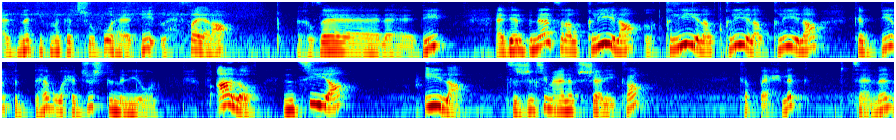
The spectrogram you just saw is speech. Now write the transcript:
عندنا كيف ما كتشوفوا هذه الحصيرة غزالة هذه هذه البنات راه القليلة القليلة القليلة القليلة كدير في الذهب واحد جوج المليون فالوغ نتيا إلى تسجلتي معنا في الشركة كطيح لك بثمن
